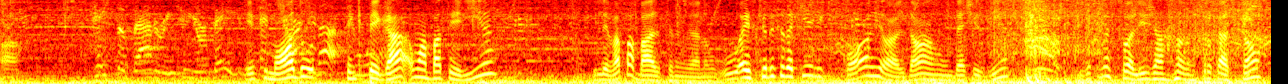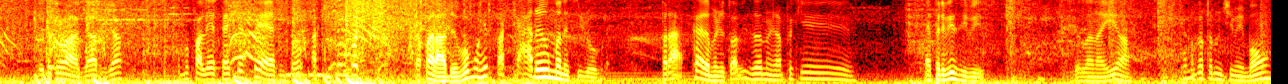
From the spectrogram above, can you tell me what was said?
Ó. Esse modo tem que pegar uma bateria e levar pra base, se não me engano. O, a skill desse daqui, ele corre, ó, ele dá uma, um dashzinho. Já começou ali, já, a trocação. Eu tô com lagado já. Como eu falei, é fast FPS, então aqui você não pode ficar parado. Eu vou morrer pra caramba nesse jogo, Pra caramba, já tô avisando já, porque é previsível isso. Selando aí, ó. Eu nunca tô num time bom.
